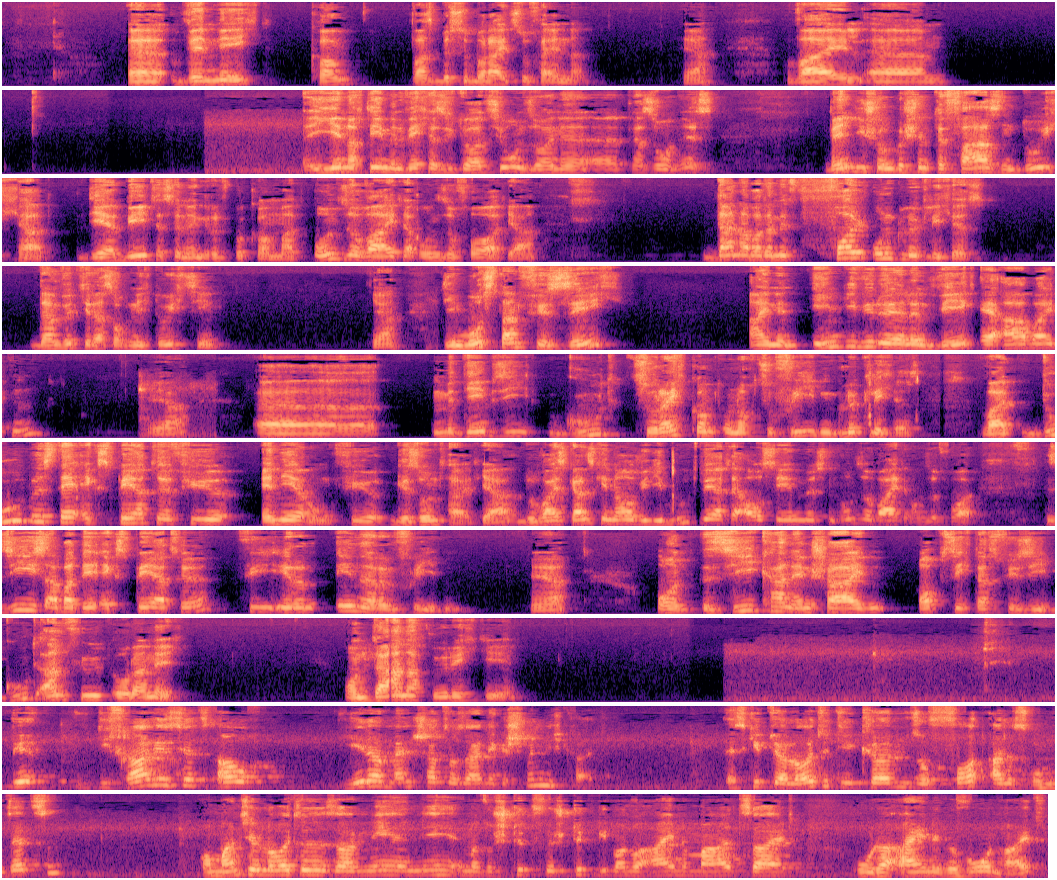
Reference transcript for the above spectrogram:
Äh, wenn nicht, komm, was bist du bereit zu verändern? Ja, weil ähm, je nachdem, in welcher Situation so eine äh, Person ist, wenn die schon bestimmte Phasen durch hat, Diabetes in den Griff bekommen hat und so weiter und so fort, ja, dann aber damit voll unglücklich ist, dann wird die das auch nicht durchziehen. Ja, die muss dann für sich einen individuellen Weg erarbeiten, ja, äh, mit dem sie gut zurechtkommt und auch zufrieden, glücklich ist. Weil du bist der Experte für Ernährung, für Gesundheit, ja. Du weißt ganz genau, wie die Blutwerte aussehen müssen und so weiter und so fort. Sie ist aber der Experte für ihren inneren Frieden. Ja? Und sie kann entscheiden, ob sich das für sie gut anfühlt oder nicht. Und danach würde ich gehen. Wir, die Frage ist jetzt auch, jeder Mensch hat so seine Geschwindigkeit. Es gibt ja Leute, die können sofort alles umsetzen. Und manche Leute sagen, nee, nee, immer so Stück für Stück, lieber nur eine Mahlzeit oder eine Gewohnheit.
